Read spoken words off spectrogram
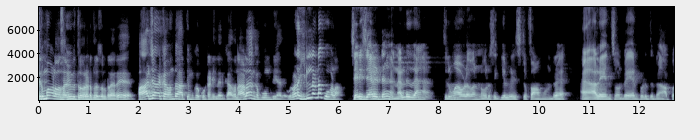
திருமாவளவன் சமீபத்துல ஒரு இடத்துல சொல்றாரு பாஜக வந்து அதிமுக கூட்டணியில இருக்கு அதனால அங்க போக முடியாது. ஒருவேளை இல்லைன்னா போகலாம். சரி சேரட்டும். நல்லதுதான். திருமாவளவன் ஒரு செக்யூலரிஸ்ட் ஃபார்ம் ஒன்ற அலையன்ஸ் ஒன்றை ஏற்படுத்திட்டோம் அப்போ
